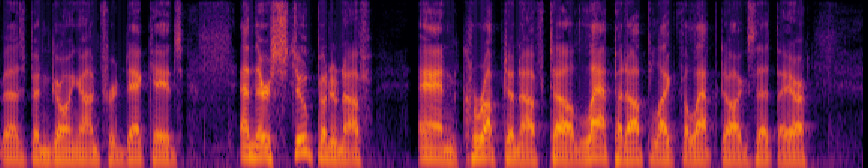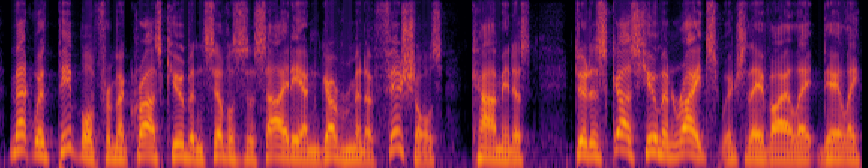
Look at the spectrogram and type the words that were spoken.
has been going on for decades. And they're stupid enough and corrupt enough to lap it up like the lapdogs that they are. Met with people from across Cuban civil society and government officials, communists, to discuss human rights, which they violate daily,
